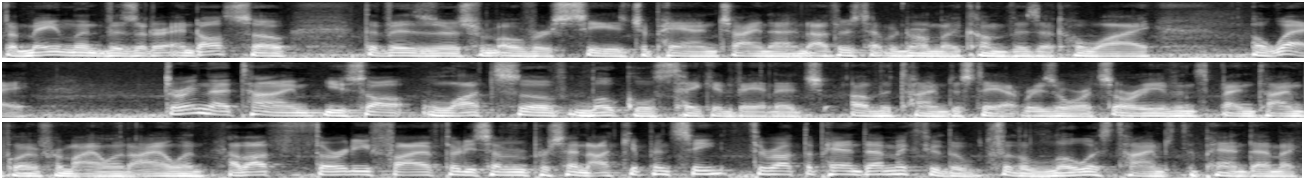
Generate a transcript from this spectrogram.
the mainland visitor and also the visitors from overseas, Japan, China, and others that would normally come visit Hawaii away. During that time, you saw lots of locals take advantage of the time to stay at resorts or even spend time going from island to island. About 35, 37% occupancy throughout the pandemic, through the for the lowest times of the pandemic.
